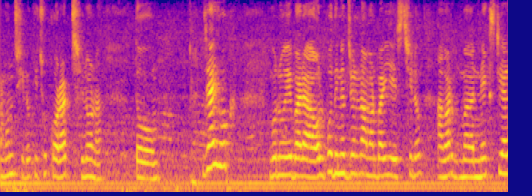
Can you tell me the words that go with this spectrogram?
এমন ছিল, কিছু করার ছিল না। তো যাই হোক, গনু এবার অল্প দিনের জন্য আমার বাড়ি এসেছিল। আবার নেক্সট ইয়ার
